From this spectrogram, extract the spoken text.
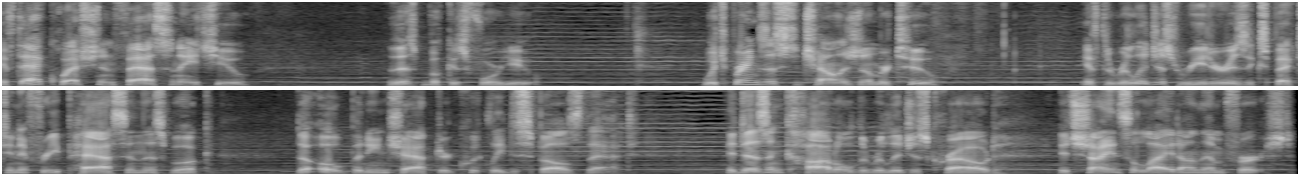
If that question fascinates you, this book is for you. Which brings us to challenge number two. If the religious reader is expecting a free pass in this book, the opening chapter quickly dispels that. It doesn't coddle the religious crowd, it shines the light on them first.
